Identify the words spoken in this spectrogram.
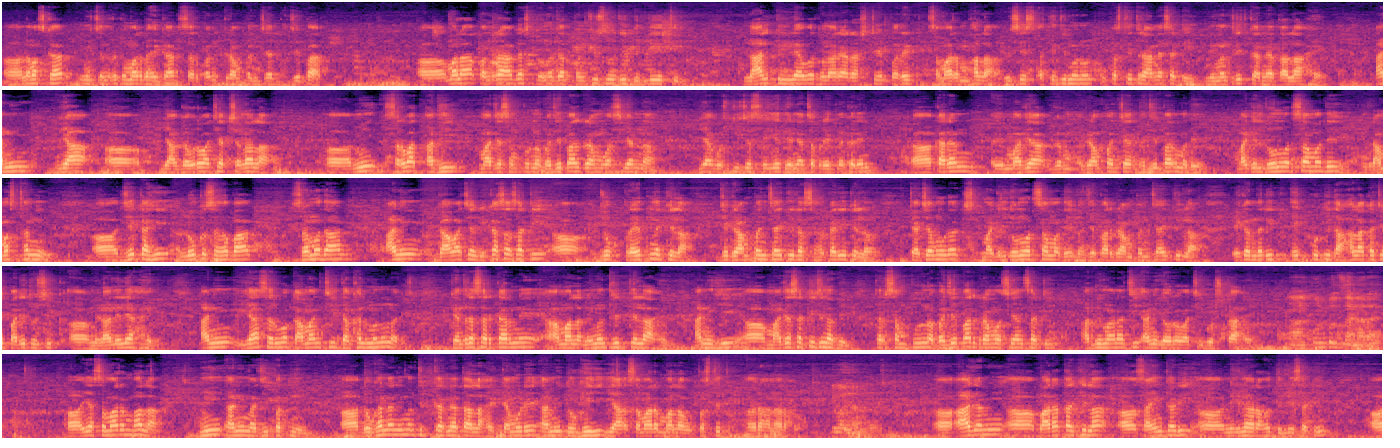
नमस्कार मी चंद्रकुमार भाईकार सरपंच ग्रामपंचायत भजेपार. मला पंधरा ऑगस्ट दोन हजार पंचवीस रोजी दिल्ली येथील लाल किल्ल्यावर होणाऱ्या राष्ट्रीय परेड समारंभाला विशेष अतिथी म्हणून उपस्थित राहण्यासाठी निमंत्रित करण्यात आलं आहे. आणि या या गौरवाच्या क्षणाला मी सर्वात आधी माझ्या संपूर्ण भजेपार ग्रामवासियांना या गोष्टीचे श्रेय देण्याचा प्रयत्न करेन. कारण माझ्या ग्राम ग्रामपंचायत भजेपारमध्ये मागील दोन वर्षामध्ये ग्रामस्थांनी जे काही लोकसहभाग श्रमदान आणि गावाच्या विकासासाठी जो प्रयत्न केला जे ग्रामपंचायतीला सहकार्य केलं त्याच्यामुळंच मागील दोन वर्षामध्ये भजेपार ग्रामपंचायतीला एकंदरीत एक कोटी दहा लाखाचे पारितोषिक मिळालेले आहे. आणि या सर्व कामांची दखल म्हणूनच केंद्र सरकारने आम्हाला निमंत्रित केलं आहे. आणि ही माझ्यासाठीच नव्हे तर संपूर्ण भजेपार ग्रामवासियांसाठी अभिमानाची आणि गौरवाची गोष्ट आहे. कोण कोण जाणार आहे या समारंभाला मी आणि माझी पत्नी दोघांना निमंत्रित करण्यात आलं आहे. त्यामुळे आम्ही दोघेही या समारंभाला उपस्थित राहणार आहोत. आज आम्ही बारा तारखेला सायंकाळी निघणार आहोत दिल्लीसाठी.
